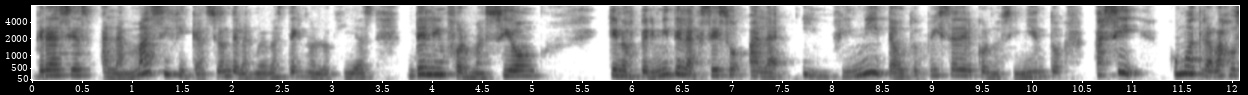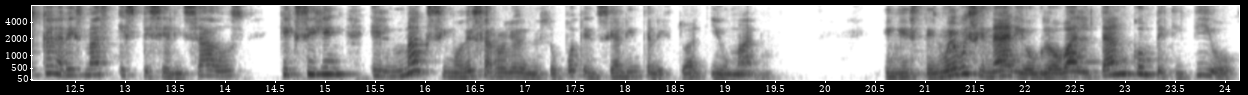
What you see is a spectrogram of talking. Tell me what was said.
gracias a la masificación de las nuevas tecnologías, de la información, que nos permite el acceso a la infinita autopista del conocimiento, así como a trabajos cada vez más especializados que exigen el máximo desarrollo de nuestro potencial intelectual y humano. En este nuevo escenario global tan competitivo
